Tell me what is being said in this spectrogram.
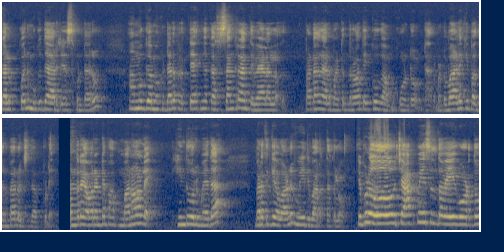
కలుపుకొని ముగ్గు తయారు చేసుకుంటారు. ముగ్గు అమ్ముకుంటారు ప్రత్యేకంగా కాస్త సంక్రాంతి వేళలో పండగ నెల పట్టిన తర్వాత ఎక్కువగా అమ్ముకుంటూ ఉంటారు అనమాట వాళ్ళకి పది రూపాయలు వచ్చేది అప్పుడే అందరూ ఎవరంటే పాపం మనోళ్ళే హిందువుల మీద బ్రతికేవాళ్ళు వీధి వర్తకులు. ఇప్పుడు చాక్ పీసులతో వేయకూడదు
